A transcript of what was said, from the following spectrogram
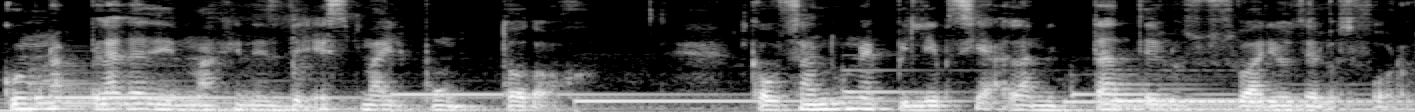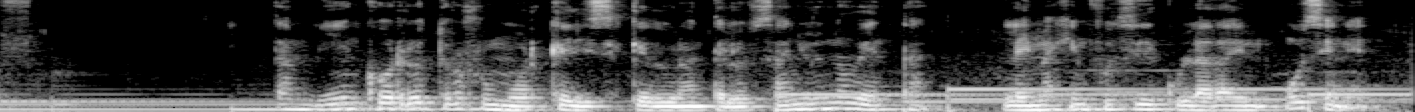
con una plaga de imágenes de Smile.dog, causando una epilepsia a la mitad de los usuarios de los foros. También corre otro rumor que dice que durante los años 90 la imagen fue circulada en Usenet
